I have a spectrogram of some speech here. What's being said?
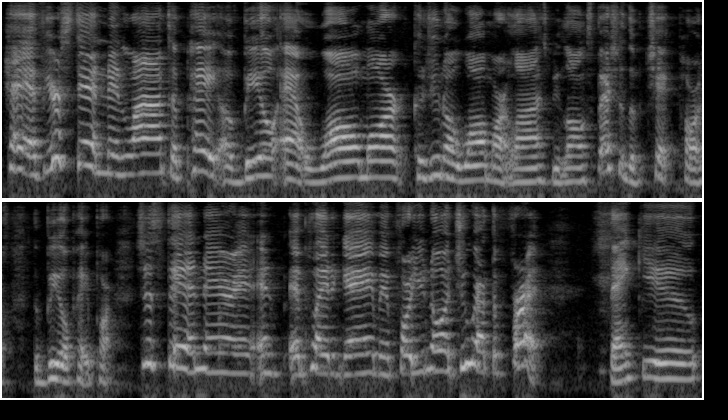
Hey if you're standing in line to pay a bill at walmart because you know walmart lines be long especially the check parts the bill pay part. Just stand there and, and, and play the game and for you know it you at the front. Thank you.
